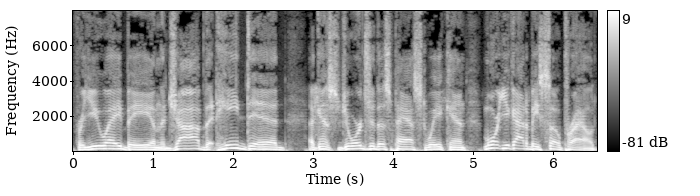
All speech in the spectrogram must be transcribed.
for UAB, and the job that he did against Georgia this past weekend. Mort, you got to be so proud.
